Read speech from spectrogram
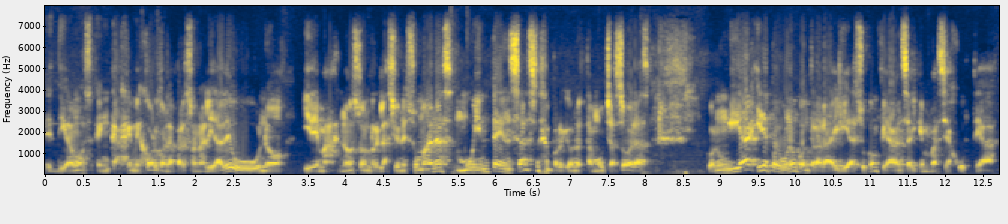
eh, digamos, encaje mejor con la personalidad de uno y demás, ¿no? Son relaciones humanas muy intensas, porque uno está muchas horas con un guía y después uno encontrará el guía de su confianza, el que más se ajuste a,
